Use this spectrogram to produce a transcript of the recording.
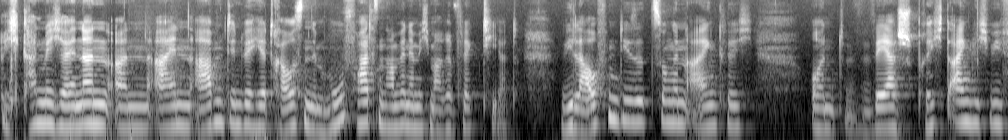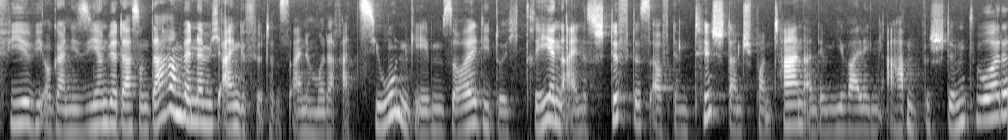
Ich kann mich erinnern an einen Abend, den wir hier draußen im Hof hatten, haben wir nämlich mal reflektiert. Wie laufen diese Zungen eigentlich? Und wer spricht eigentlich wie viel? Wie organisieren wir das? Und da haben wir nämlich eingeführt, dass es eine Moderation geben soll, die durch Drehen eines Stiftes auf dem Tisch dann spontan an dem jeweiligen Abend bestimmt wurde.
